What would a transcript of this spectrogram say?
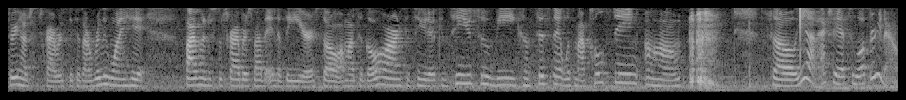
300 subscribers because I really want to hit 500 subscribers by the end of the year. So I'm about to go hard and continue to continue to be consistent with my posting. Um, so yeah, I'm actually at 203 now.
